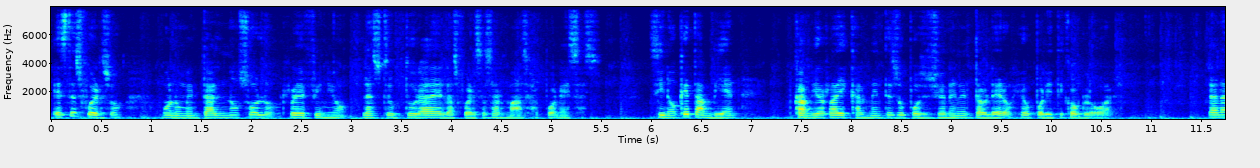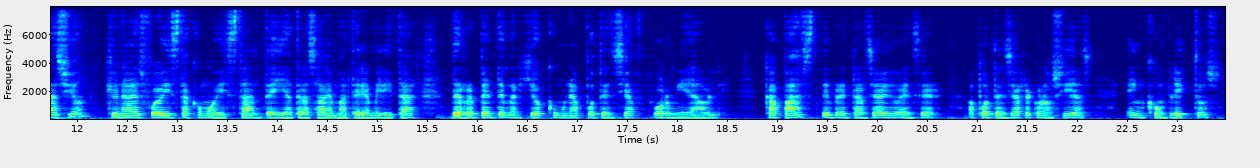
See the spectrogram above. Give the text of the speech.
Este esfuerzo monumental no solo redefinió la estructura de las Fuerzas Armadas japonesas, sino que también cambió radicalmente su posición en el tablero geopolítico global. La nación, que una vez fue vista como distante y atrasada en materia militar, de repente emergió como una potencia formidable, capaz de enfrentarse a vencer a potencias reconocidas en conflictos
